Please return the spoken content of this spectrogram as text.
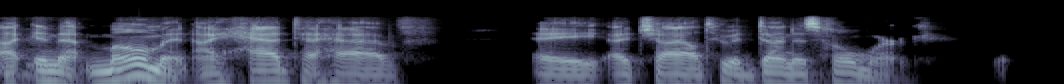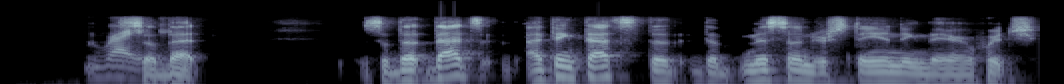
mm-hmm. uh, in that moment, I had to have a a child who had done his homework. Right. So that so that that's I think that's the the misunderstanding there, which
